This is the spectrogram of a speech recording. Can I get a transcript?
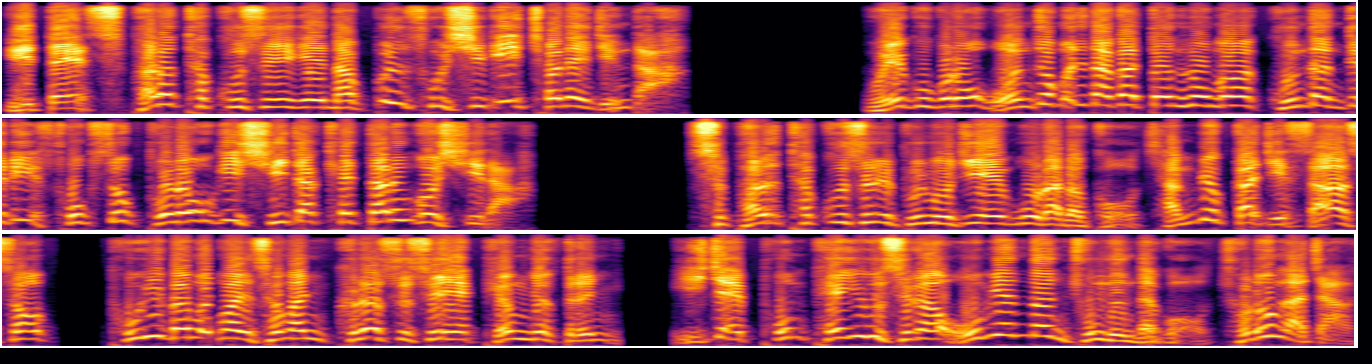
이때 스파르타쿠스에게 나쁜 소식이 전해진다. 외국으로 원정을 나갔던 로마 군단들이 속속 돌아오기 시작했다는 것이다. 스파르타쿠스를 불모지에 몰아넣고 장벽까지 쌓아서 포위망을 완성한 크라수스의 병력들은 이제 폼페이우스가 오면 넌 죽는다고 조롱하자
